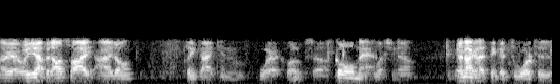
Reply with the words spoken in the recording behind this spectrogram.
Okay, well, yeah, but also I I don't think I can wear a cloak, so Goal man. I'll let you know. They're not gonna think a dwarf is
